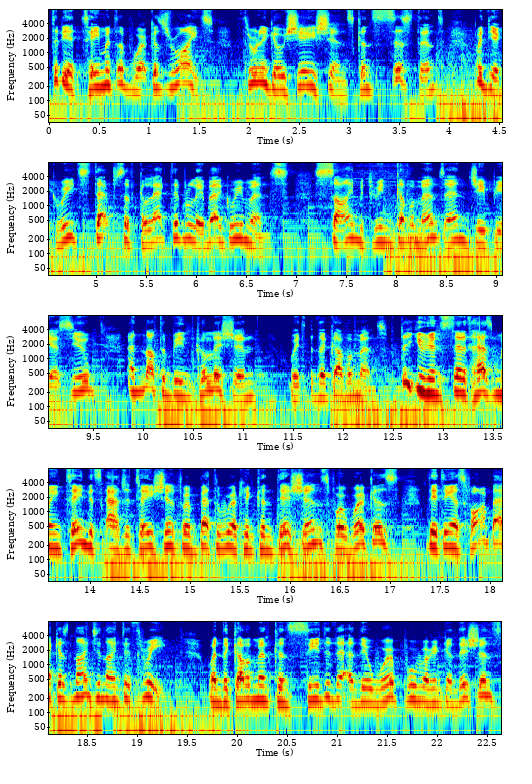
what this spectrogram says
to the attainment of workers' rights through negotiations consistent with the agreed steps of collective labor agreements signed between government and GPSU and not to be in collision with the government. The union said it has maintained its agitation for better working conditions for workers dating as far back as 1993 when the government conceded that there were poor working conditions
